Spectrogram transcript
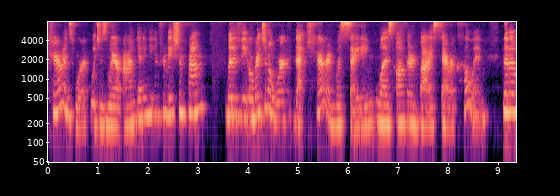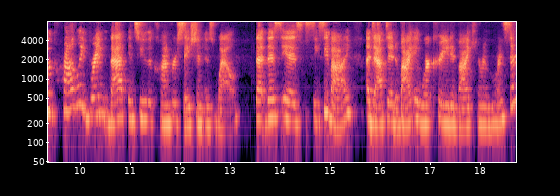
Karen's work, which is where I'm getting the information from. But if the original work that Karen was citing was authored by Sarah Cohen, then I would probably bring that into the conversation as well. That this is CC by, adapted by a work created by Karen Lauritsen,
